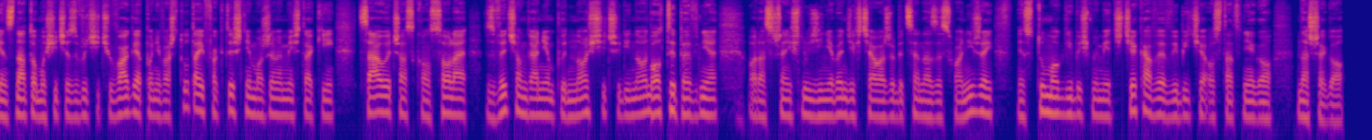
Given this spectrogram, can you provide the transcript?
więc na to musicie zwrócić uwagę, ponieważ tutaj faktycznie możemy mieć taki cały czas konsolę z wyciąganiem płynności, czyli no boty pewnie oraz część ludzi nie będzie chciała, żeby cena zesła niżej, więc tu moglibyśmy mieć ciekawe wybicie ostatniego naszego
